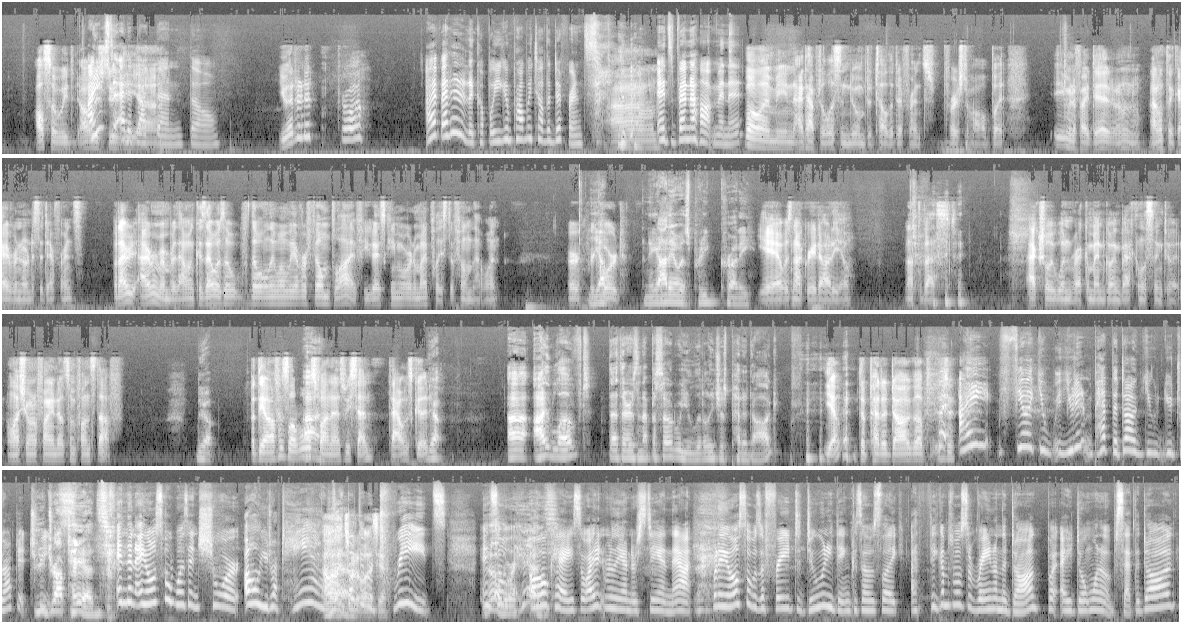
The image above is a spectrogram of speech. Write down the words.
Also, we i always used do to edit the, that uh, then though You edited for a while? I've edited a couple. You can probably tell the difference. Um, it's been a hot minute. Well, I mean, I'd have to listen to them to tell the difference, first of all. But even if I did, I don't know. I don't think I ever noticed a difference. But I, I remember that one because that was the the only one we ever filmed live. You guys came over to my place to film that one. Or Yep. record. And the audio was pretty cruddy. Yeah, it was not great audio. Not the best. Actually, wouldn't recommend going back and listening to it unless you want to find out some fun stuff. Yep. But the office level was Uh, fun, as we said. That was good. Yep. Uh, I loved that there's an episode where you literally just pet a dog. Yep. The pet a dog up. But I feel like you you didn't pet the dog. You you dropped it treats. You dropped hands. And then I also wasn't sure. Oh, you dropped hands. Oh, I thought what it was, were yeah. treats. And No, so they were hands. okay, so I didn't really understand that. But I also was afraid to do anything because I was like, I think I'm supposed to rain on the dog, but I don't want to upset the dog.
